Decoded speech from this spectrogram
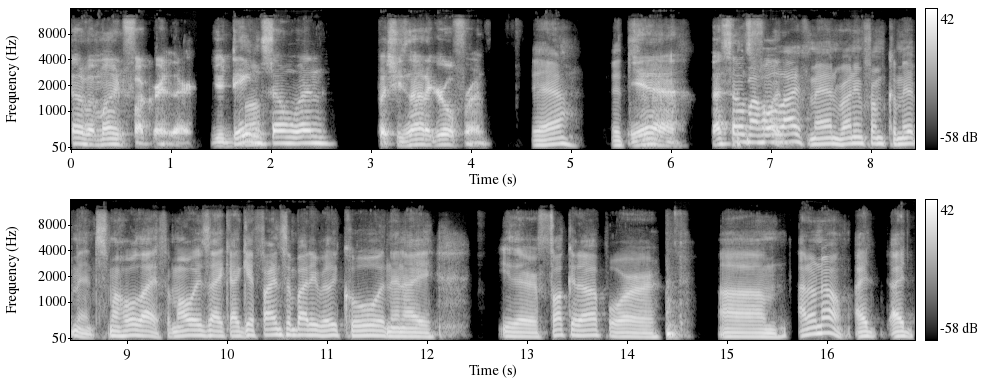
Kind of a mind fuck right there. You're dating well, someone, but she's not a girlfriend. Yeah. It's yeah. Uh, that sounds my fun. whole life, man. Running from commitments. My whole life. I'm always like, I get find somebody really cool, and then I either fuck it up or um, I don't know. I I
